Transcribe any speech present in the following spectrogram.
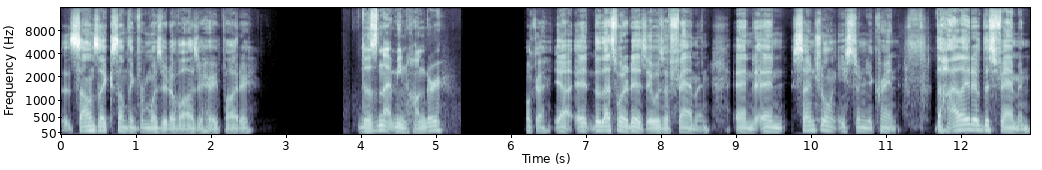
It sounds like something from Wizard of Oz or Harry Potter. Doesn't that mean hunger? Okay, yeah, it, that's what it is. It was a famine, and and central and eastern Ukraine. The highlight of this famine,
